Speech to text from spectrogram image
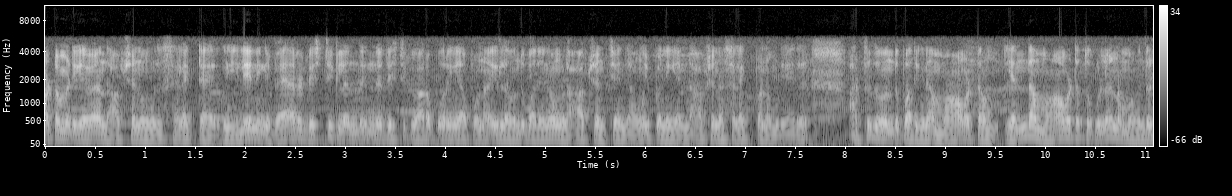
ஆட்டோமேட்டிக்காகவே அந்த ஆப்ஷன் உங்களுக்கு செலக்ட் ஆகிருக்கு இல்லையே நீங்கள் வேறு டிஸ்ட்ரிக்ட்லேருந்து இந்த டிஸ்ட்ரிக்ட் வர போகிறீங்க அப்படின்னா இதில் வந்து பார்த்தீங்கன்னா உங்களுக்கு ஆப்ஷன் சேஞ்ச் ஆகும். இப்போ நீங்கள் இந்த ஆப்ஷனை செலக்ட் பண்ண முடியாது. அடுத்தது வந்து பார்த்தீங்கன்னா மாவட்டம். எந்த மாவட்டத்துக்குள்ளே நம்ம வந்து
